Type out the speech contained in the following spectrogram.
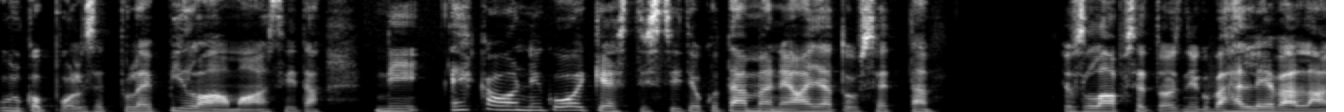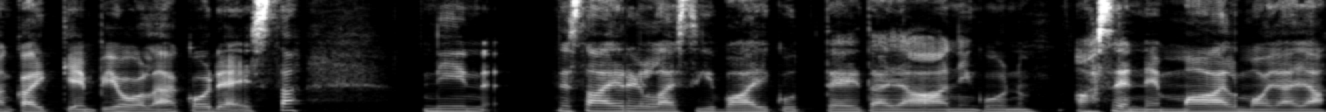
ulkopuoliset tulee pilaamaan sitä. Niin ehkä on niin kuin oikeasti sitten joku tämmöinen ajatus, että jos lapset olisi niin kuin vähän levällään kaikkien pihoilla ja kodeissa, niin Ne saa erilaisia vaikutteita ja niin kuin asennemaailmoja ja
